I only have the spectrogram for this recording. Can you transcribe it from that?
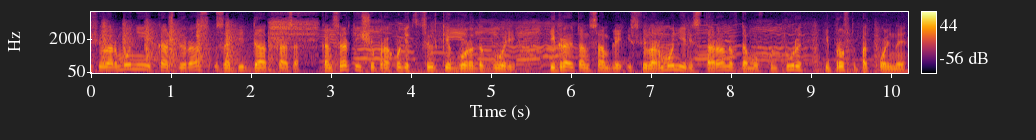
Грузинской филармонии каждый раз забит до отказа. Концерты еще проходят в цирке города Гори. Играют ансамбли из филармонии, ресторанов, домов культуры и просто подпольные.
